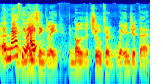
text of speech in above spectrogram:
Uh, And Matthew, I- amazingly, none of the children were injured there.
